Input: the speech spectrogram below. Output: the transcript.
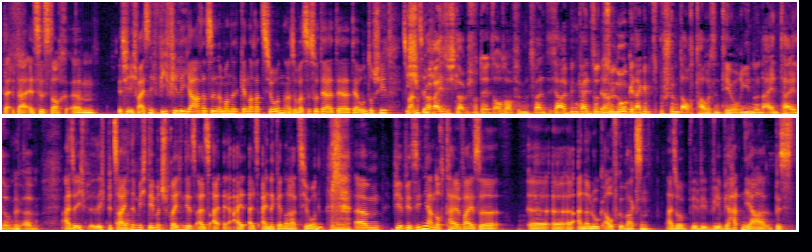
da, da ist es doch. Ähm, ich, ich, weiß nicht, wie viele Jahre sind immer eine Generation? Also was ist so der, der, der Unterschied? 20? Ich weiß, ich glaube, ich würde jetzt auch sagen 25 Jahre. Ich bin kein Soziologe, ja. da gibt es bestimmt auch tausend Theorien und Einteilungen. Ähm. Also ich, ich bezeichne äh. mich dementsprechend jetzt als, als eine Generation. Mhm. Ähm, wir, wir sind ja noch teilweise äh, äh, analog aufgewachsen. Also wir, wir, wir hatten ja bis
